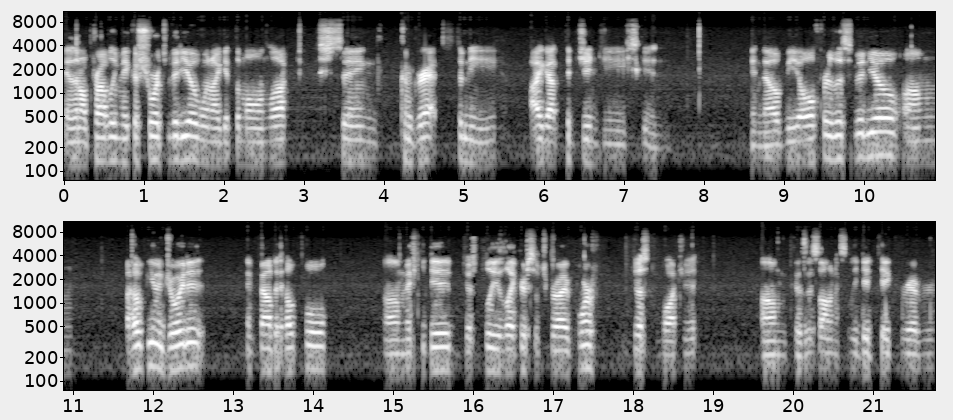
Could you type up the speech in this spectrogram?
And then I'll probably make a shorts video when I get them all unlocked saying congrats to me. I got the Gingy skin. And that'll be all for this video. Um, I hope you enjoyed it and found it helpful. Um, if you did, just please like or subscribe, or just watch it, um, because this honestly did take forever.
